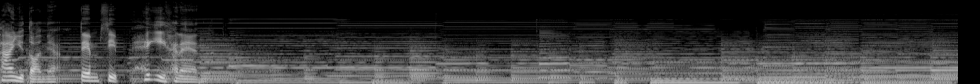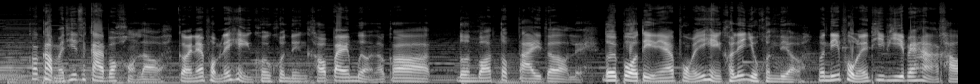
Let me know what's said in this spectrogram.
สร้างอยู่ตอนเนี้ยเต็ม 10 ให้กี่คะแนน ก็กลับมาที่สกายบ็อกของเรา ก่อนนี้ผมได้เห็นคนคนหนึ่งเขาไปเหมืองแล้วก็โดนบอสตบตายตลอดเลย โดยปกติเนี่ยผมไม่ได้เห็นเขาเล่นอยู่คนเดียว วันนี้ผมได้ทีพีไปหาเขา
